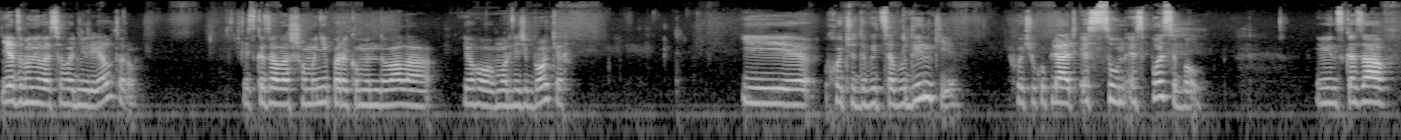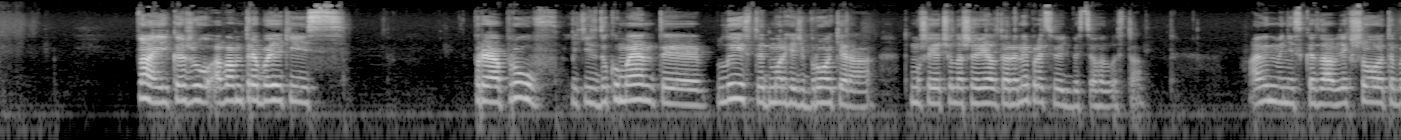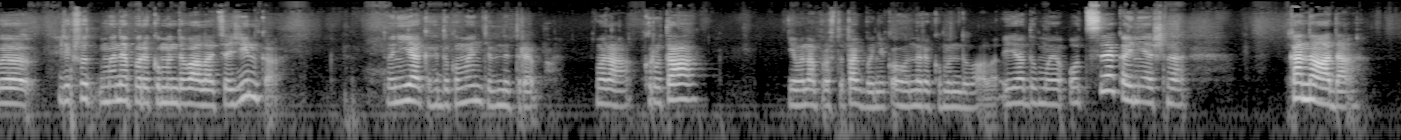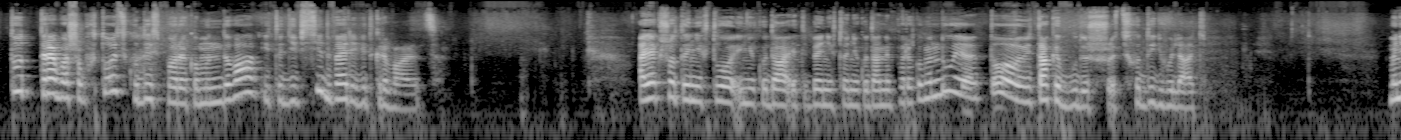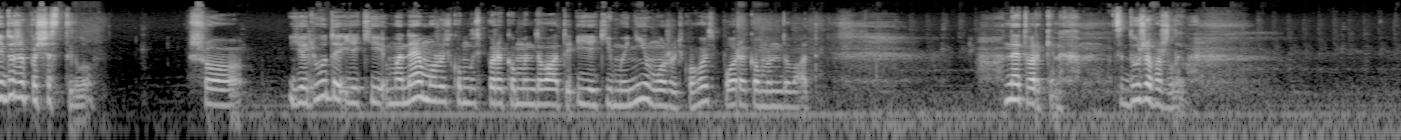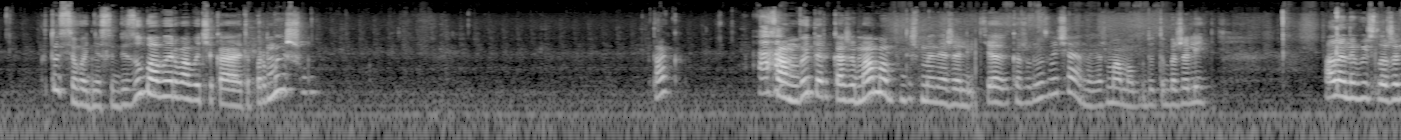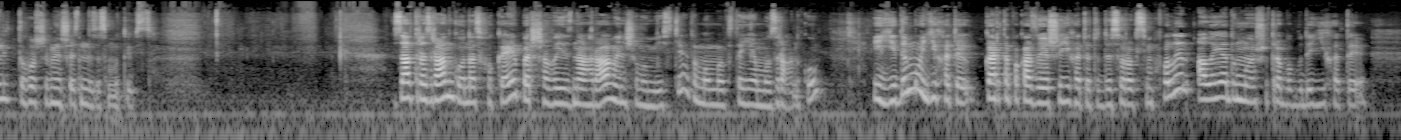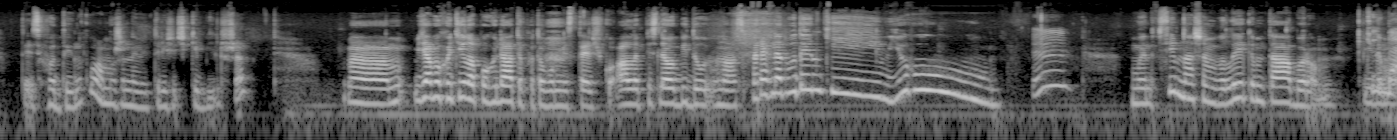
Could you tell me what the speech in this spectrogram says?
Я дзвонила сьогодні ріелтору і сказала, що мені порекомендувала його моргідж-брокер. І хочу дивитися будинки, хочу купляти as soon as possible. І він сказав: а, і кажу, а вам треба якийсь преапрув, якісь документи, лист від моргідж-брокера, тому що я чула, що ріелтори не працюють без цього листа. А він мені сказав: якщо тебе, якщо мене порекомендувала ця жінка, то ніяких документів не треба. Вона крута, і вона просто так би нікого не рекомендувала. І я думаю, оце, звісно, Канада. Тут треба, щоб хтось кудись порекомендував, і тоді всі двері відкриваються. А якщо ти ніхто і нікуди, і тебе ніхто нікуди не порекомендує, то і так і будеш щось ходить гуляти. Мені дуже пощастило, що є люди, які мене можуть комусь порекомендувати, і які мені можуть когось порекомендувати. Нетворкінг це дуже важливо. Хтось сьогодні собі зуба вирвав і чекає тепер мишу. Так? Сам видер, каже, мама, будеш мене жаліти. Я кажу, ну звичайно, я ж мама буду тебе жаліти. Але не вийшло жаліти, того, що він щось не засмутився. Завтра зранку у нас хокей, перша виїзна гра в іншому місті, тому ми встаємо зранку і їдемо. Їхати. Карта показує, що їхати туди 47 хвилин, але я думаю, що треба буде їхати десь годинку, а може навіть трішечки більше. Е, Я би хотіла погуляти по тому містечку, але після обіду у нас перегляд будинків. Югу! Ми всім нашим великим табором підемо.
